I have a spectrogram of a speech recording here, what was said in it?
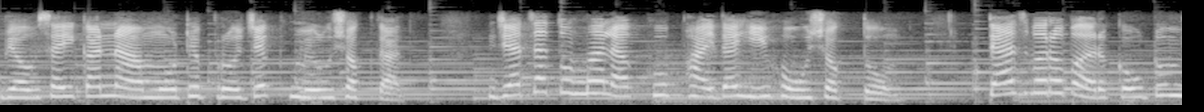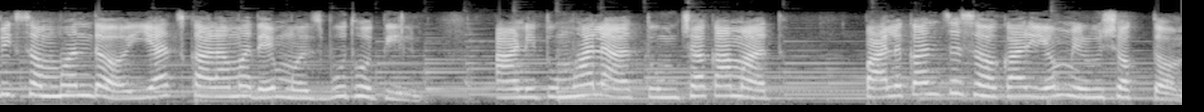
व्यावसायिकांना मोठे प्रोजेक्ट मिळू शकतात ज्याचा तुम्हाला खूप फायदाही होऊ शकतो. त्याचबरोबर कौटुंबिक संबंध याच काळामध्ये मजबूत होतील आणि तुम्हाला तुमच्या कामात पालकांचे सहकार्य मिळू शकतं.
